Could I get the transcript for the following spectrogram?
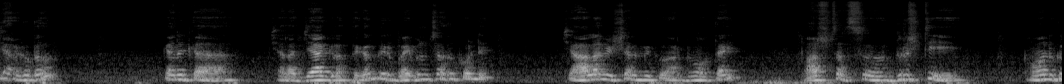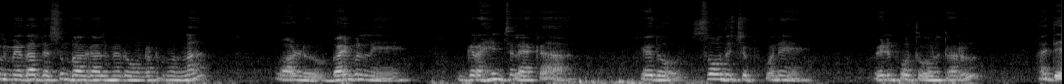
జరగదు. కనుక చాలా జాగ్రత్తగా మీరు బైబిల్ చదువుకోండి. చాలా విషయాలు మీకు అర్థమవుతాయి. పాస్టర్స్ దృష్టి కానుకల మీద దశంభాగాల మీద ఉండటం వలన వాళ్ళు బైబిల్ని గ్రహించలేక ఏదో సోదు చెప్పుకొని వెళ్ళిపోతూ ఉంటారు. అయితే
